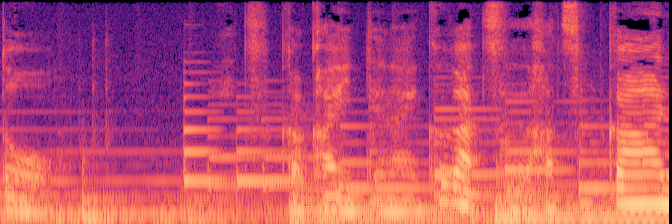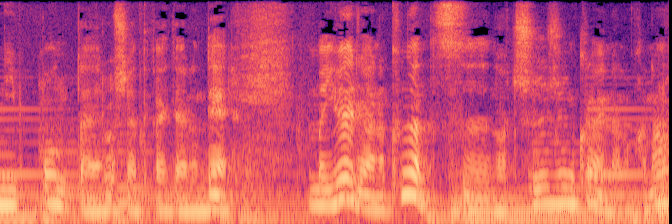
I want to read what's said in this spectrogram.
といつか書いてない。9月20日日本対ロシアって書いてあるんで、まあ、いわゆるあの9月の中旬くらいなのかな？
